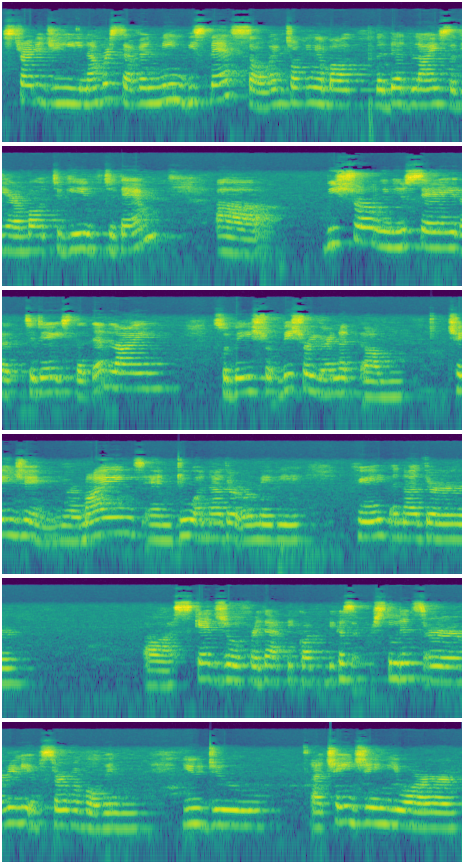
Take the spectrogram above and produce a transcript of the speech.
Strategy number seven, mean business. So I'm talking about the deadlines that you're about to give to them. Uh, be sure when you say that today is the deadline, so be sure, be sure you're not um, changing your minds and do another or maybe create another uh, schedule for that because because students are really observable when you do uh, changing your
